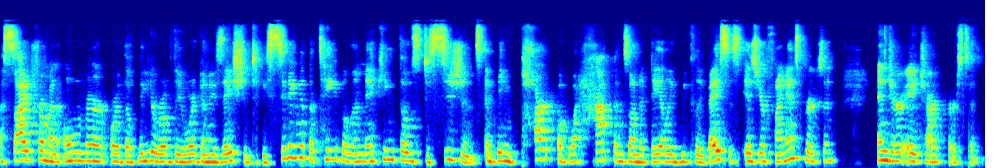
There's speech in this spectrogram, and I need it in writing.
aside from an owner or the leader of the organization, to be sitting at the table and making those decisions and being part of what happens on a daily, weekly basis is your finance person and your HR person.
